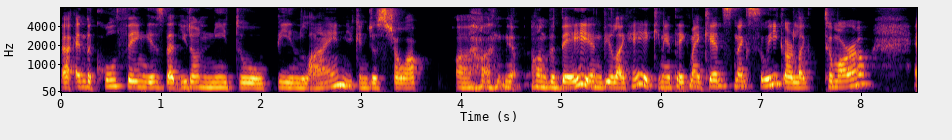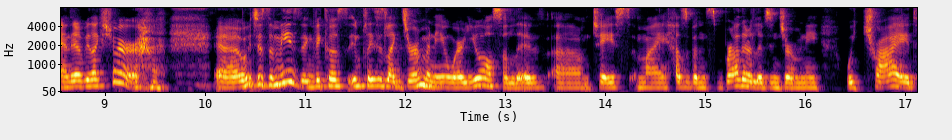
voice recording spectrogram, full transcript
uh, and the cool thing is that you don't need to be in line. You can just show up on the day and be like, hey, can you take my kids next week or like tomorrow? And they'll be like, sure, uh, which is amazing because in places like Germany, where you also live, um, Chase, my husband's brother lives in Germany. We tried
